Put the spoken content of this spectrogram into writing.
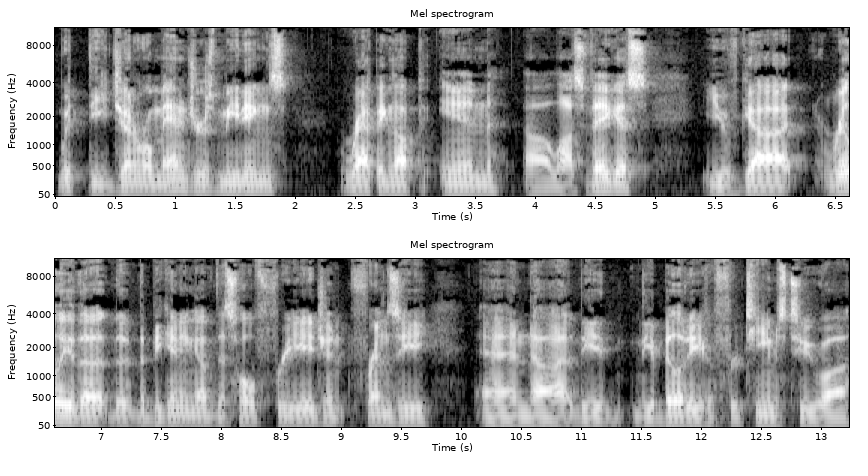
with the general managers' meetings wrapping up in uh, Las Vegas, you've got really the, the, the beginning of this whole free agent frenzy and uh, the the ability for teams to uh,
